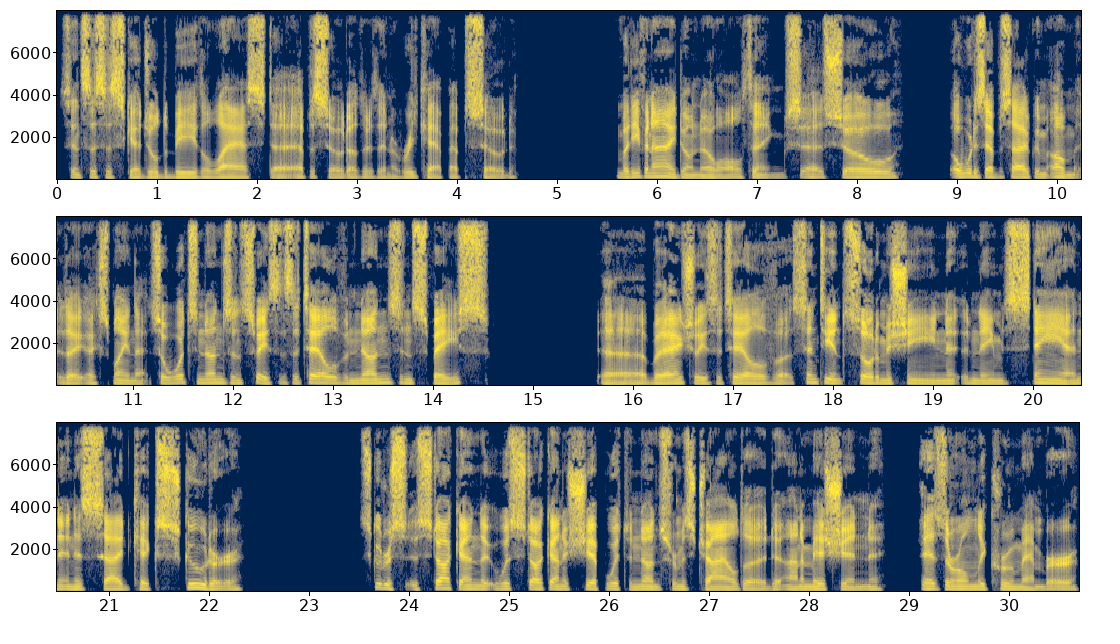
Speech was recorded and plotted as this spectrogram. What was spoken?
Since this is scheduled to be the last uh, episode, other than a recap episode. But even I don't know all things. Uh, so, oh, what is episodically? Oh, they explain that. So, what's Nuns in Space? It's a tale of nuns in space uh, but actually, it's a tale of a sentient soda machine named Stan and his sidekick Scooter. Scooter stuck on the, was stuck on a ship with the nuns from his childhood on a mission as their only crew member.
